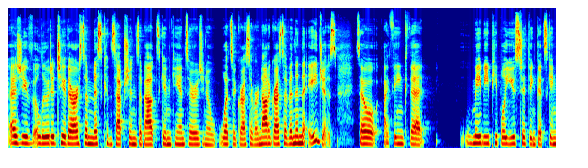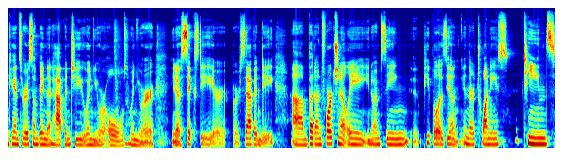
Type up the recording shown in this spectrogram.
as you've alluded to, there are some misconceptions about skin cancers, you know, what's aggressive or not aggressive, and then the ages. So I think that maybe people used to think that skin cancer is something that happened to you when you were old, when you were, you know, 60 or, or 70. Um, but unfortunately, you know, I'm seeing people as young in their 20s, teens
